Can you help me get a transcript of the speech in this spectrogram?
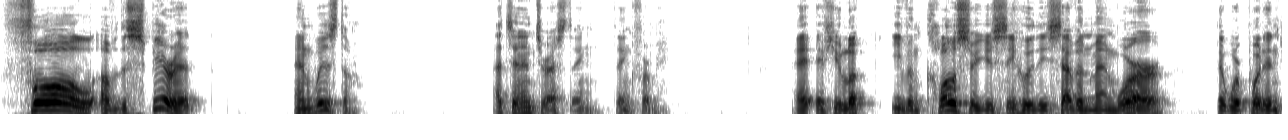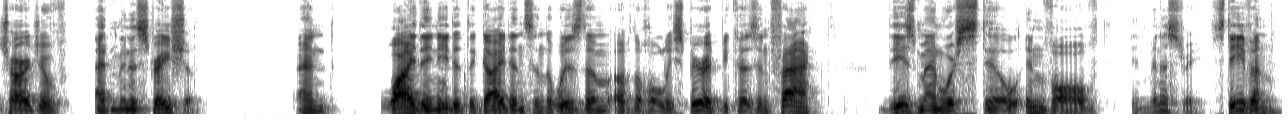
full of the Spirit and wisdom. That's an interesting thing for me. If you look even closer, you see who these seven men were that were put in charge of administration and why they needed the guidance and the wisdom of the Holy Spirit, because in fact, these men were still involved in ministry. Stephen,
